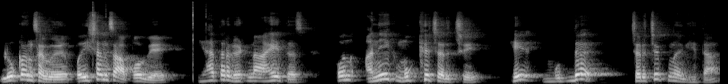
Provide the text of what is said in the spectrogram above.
लोकांचा वेळ पैशांचा अपव्यय ह्या तर घटना आहेतच पण अनेक मुख्य चर्चे हे मुद्दे चर्चेत न घेता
